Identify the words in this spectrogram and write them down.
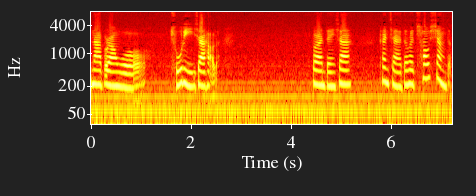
那不然我处理一下好了。不然等一下看起来都会超像的。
